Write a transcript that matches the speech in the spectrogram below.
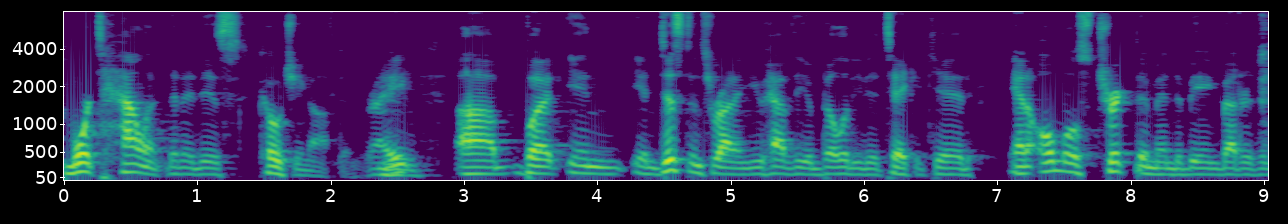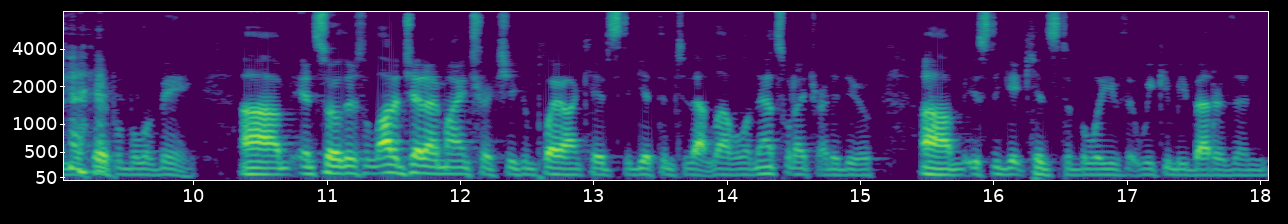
more talent than it is coaching often, right? Mm. Um, but in in distance running, you have the ability to take a kid and almost trick them into being better than they're capable of being. Um, and so there's a lot of Jedi mind tricks you can play on kids to get them to that level, and that's what I try to do um, is to get kids to believe that we can be better than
